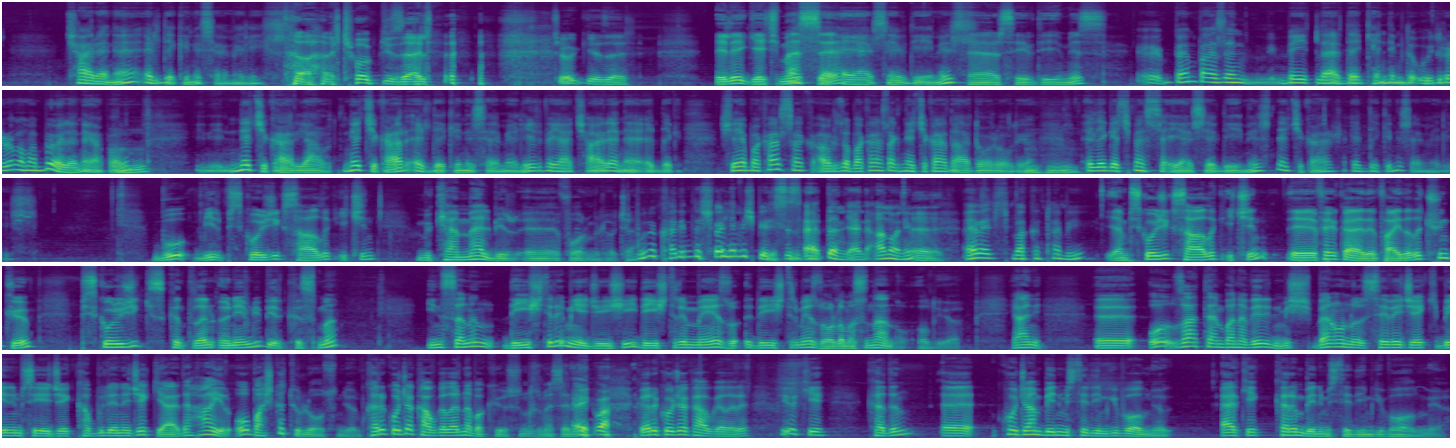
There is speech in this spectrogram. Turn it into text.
çare Eldekini sevmeliyiz. Çok güzel. Çok güzel. Ele geçmezse Nasıl eğer sevdiğimiz eğer sevdiğimiz e, ben bazen beyitlerde kendim de uyduruyorum ama böyle ne yapalım? Hı-hı. Ne çıkar yahut ne çıkar eldekini sevmeliyiz veya çare ne eldeki şeye bakarsak arzuza bakarsak ne çıkar daha doğru oluyor. Hı hı. Ele geçmezse eğer sevdiğimiz ne çıkar eldekini sevmeliyiz. Bu bir psikolojik sağlık için mükemmel bir e, formül hocam. Bunu Kadim de söylemiş birisi zaten yani anonim. Evet. Evet bakın tabii. Yani psikolojik sağlık için e, fevkalade faydalı çünkü psikolojik sıkıntıların önemli bir kısmı insanın değiştiremeyeceği şeyi değiştirmeye değiştirmeye zorlamasından oluyor. Yani ee, o zaten bana verilmiş. Ben onu sevecek, benimseyecek, kabullenecek yerde hayır o başka türlü olsun diyorum. Karı koca kavgalarına bakıyorsunuz mesela. Eyvah. Karı koca kavgaları. Diyor ki kadın e, kocam benim istediğim gibi olmuyor. Erkek karım benim istediğim gibi olmuyor.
